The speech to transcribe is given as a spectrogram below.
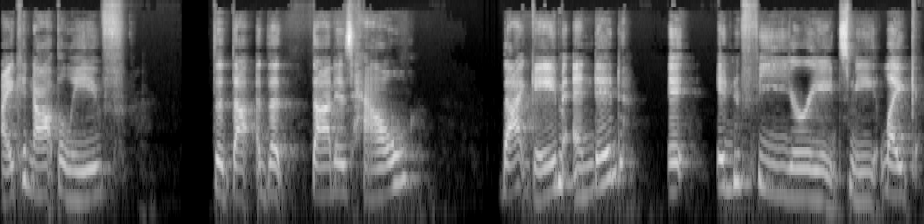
I cannot believe that that that that is how that game ended. It infuriates me. Like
